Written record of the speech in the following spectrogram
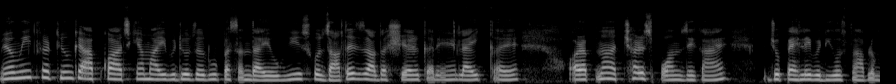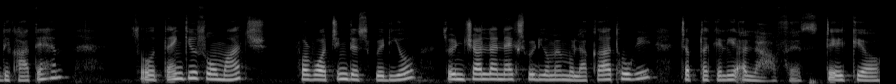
मैं उम्मीद करती हूँ कि आपको आज की हमारी वीडियो ज़रूर पसंद आई होगी। इसको ज़्यादा से ज़्यादा शेयर करें लाइक करें और अपना अच्छा रिस्पॉन्स दिखाएँ, जो पहले वीडियोज़ में आप लोग दिखाते हैं। So thank you so much for watching this video so इनशाला नेक्स्ट वीडियो में मुलाकात होगी। जब तक के लिए अल्लाह हाफ़ टेक केयर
